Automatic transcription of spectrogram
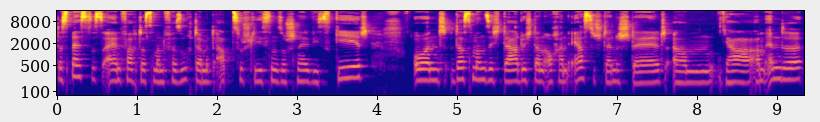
Das Beste ist einfach, dass man versucht, damit abzuschließen, so schnell wie es geht und dass man sich dadurch dann auch an erste Stelle stellt. Ähm, ja, am Ende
